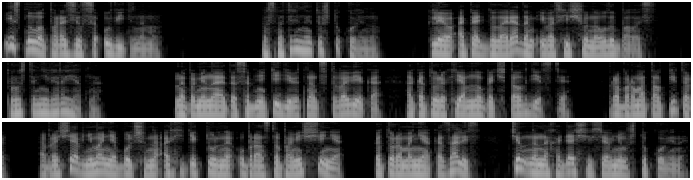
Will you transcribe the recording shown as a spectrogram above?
и снова поразился увиденному. Посмотри на эту штуковину. Клео опять была рядом и восхищенно улыбалась. Просто невероятно. Напоминает особняки 19 века, о которых я много читал в детстве. Пробормотал Питер, обращая внимание больше на архитектурное убранство помещения, в котором они оказались, чем на находящиеся в нем штуковины.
